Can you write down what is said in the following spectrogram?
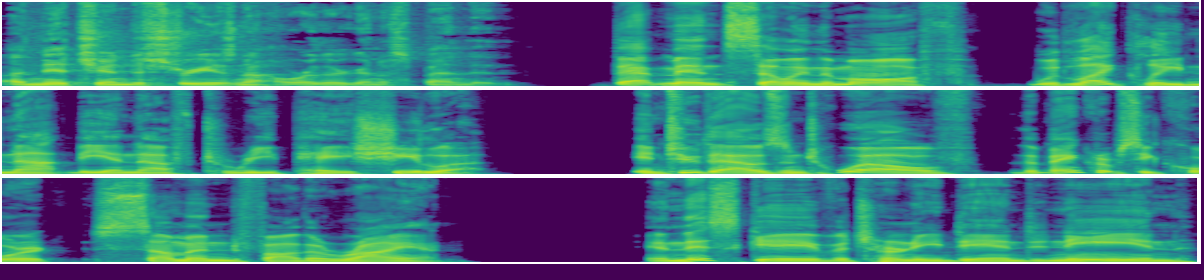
a niche industry is not where they're going to spend it. That meant selling them off would likely not be enough to repay Sheila. In 2012, the bankruptcy court summoned Father Ryan, and this gave attorney Dan Deneen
